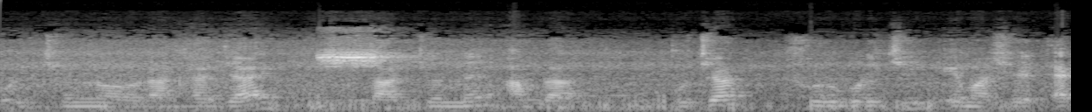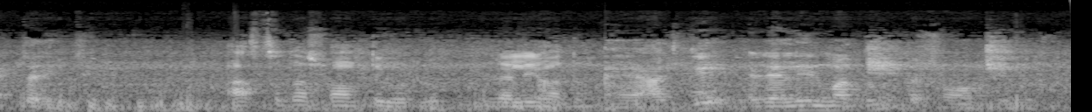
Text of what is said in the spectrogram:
পরিচ্ছন্ন রাখা যায় তার জন্যে আমরা প্রচার শুরু করেছি এ মাসের এক তারিখ থেকে আজ তো তার সমাপ্তি ঘটলো র্যালির মাধ্যমে হ্যাঁ আজকে র্যালির মাধ্যমে তার সমাপ্তি হলো।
